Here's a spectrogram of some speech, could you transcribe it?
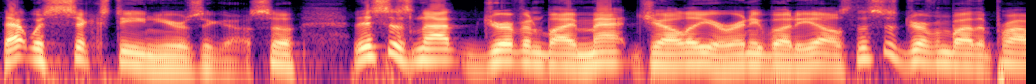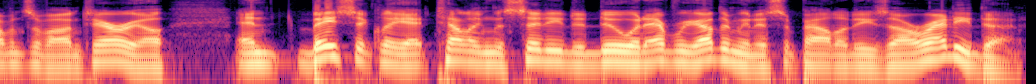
That was 16 years ago. So this is not driven by Matt Jelly or anybody else. This is driven by the province of Ontario and basically at telling the city to do what every other municipality's already done.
